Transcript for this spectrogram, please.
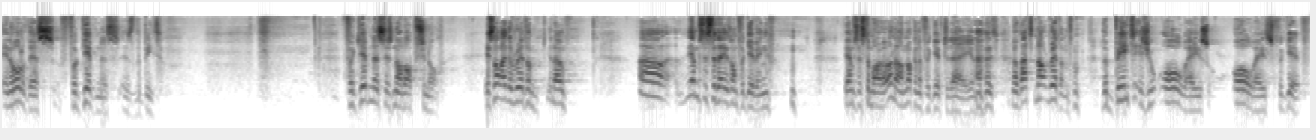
in all of this, forgiveness is the beat. Forgiveness is not optional. It's not like the rhythm, you know. Uh, the emphasis today is on forgiving. the emphasis tomorrow, oh no, I'm not going to forgive today. You know? no, that's not rhythm. The beat is you always, always forgive.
